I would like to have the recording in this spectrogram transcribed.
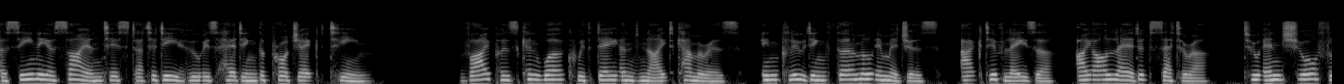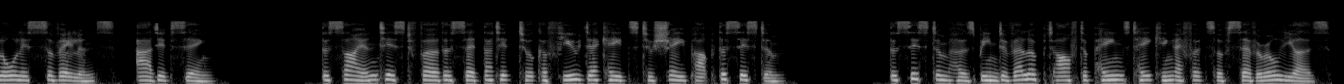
a senior scientist at IRDE who is heading the project team. Vipers can work with day and night cameras, including thermal imagers, active laser, IR LED etc., to ensure flawless surveillance, added Singh. The scientist further said that it took a few decades to shape up the system. The system has been developed after painstaking efforts of several years.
